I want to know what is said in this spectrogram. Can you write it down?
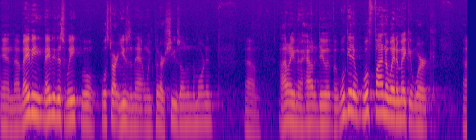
And uh, maybe maybe this week we'll we'll start using that when we put our shoes on in the morning. Um, I don't even know how to do it, but we'll get it. We'll find a way to make it work. Uh,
